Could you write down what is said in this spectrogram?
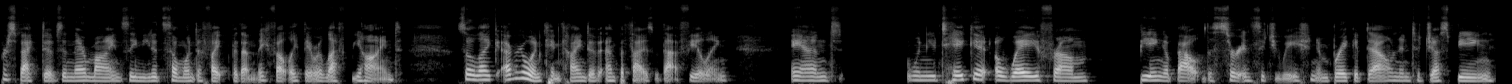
perspectives in their minds they needed someone to fight for them. They felt like they were left behind. So like everyone can kind of empathize with that feeling. And when you take it away from being about the certain situation and break it down into just being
